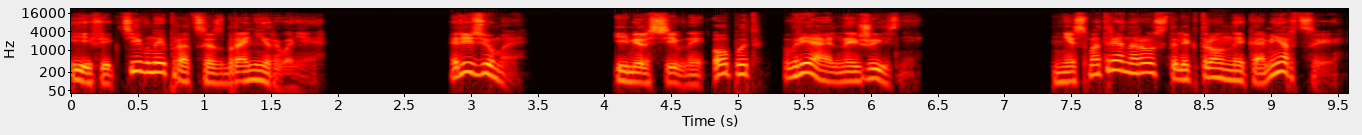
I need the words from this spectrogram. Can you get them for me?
и эффективный процесс бронирования. Резюме. Иммерсивный опыт в реальной жизни. Несмотря на рост электронной коммерции,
